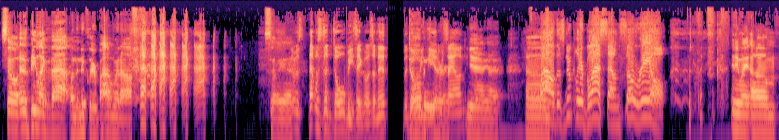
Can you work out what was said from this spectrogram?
So it would be like that when the nuclear bomb went off. So yeah, was that was the Dolby thing, wasn't it? The Dolby, Dolby theater or- sound. yeah, yeah. Um, Wow, this nuclear blast sounds so real. Anyway, um,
